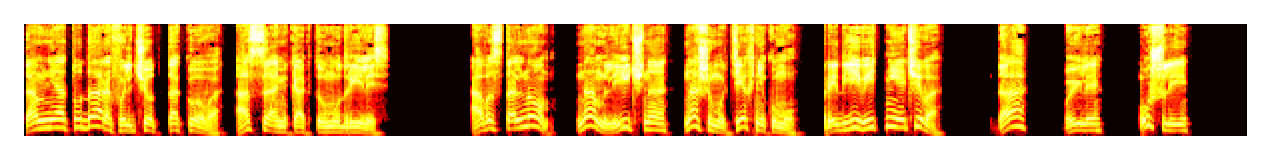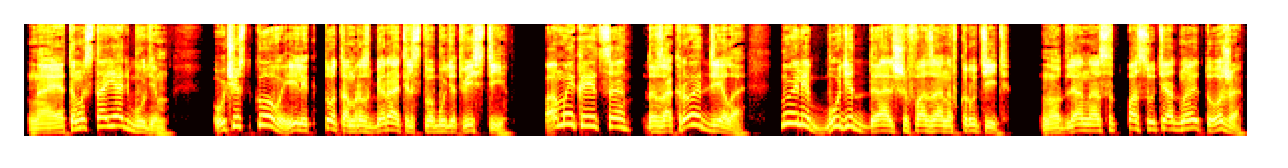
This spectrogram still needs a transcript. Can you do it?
там не от ударов или чего-то такого, а сами как-то умудрились. А в остальном нам лично, нашему техникуму, предъявить нечего. Да, были, ушли. На этом и стоять будем. Участковый или кто там разбирательство будет вести, Помыкается, да закроет дело, ну или будет дальше фазанов крутить. Но для нас это, по сути, одно и то же.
